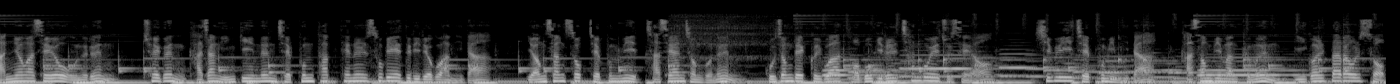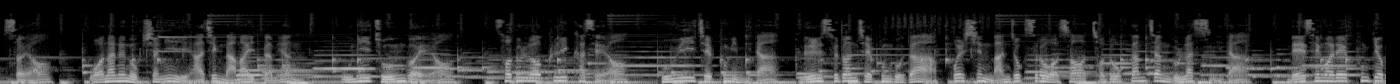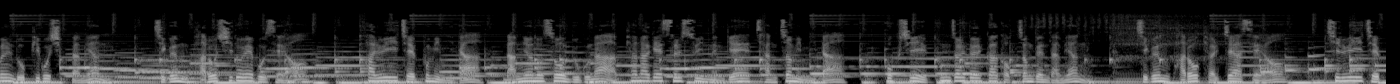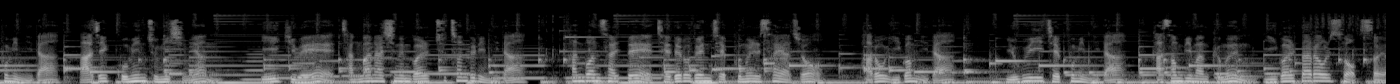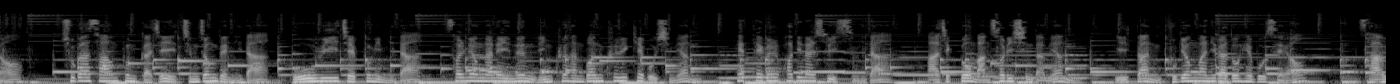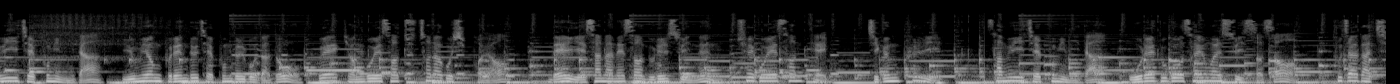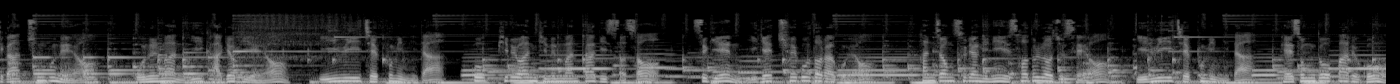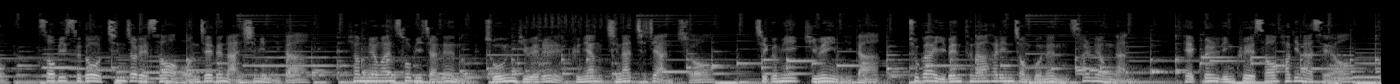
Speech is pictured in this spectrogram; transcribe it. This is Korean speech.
안녕하세요 오늘은 최근 가장 인기 있는 제품 탑10을 소개해드리려고 합니다. 영상 속 제품 및 자세한 정보는 고정 댓글과 더보기를 참고해주세요. 10위 제품입니다. 가성비만큼은 이걸 따라올 수 없어요. 원하는 옵션이 아직 남아있다면 운이 좋은 거예요. 서둘러 클릭하세요. 9위 제품입니다. 늘 쓰던 제품보다 훨씬 만족스러워서 저도 깜짝 놀랐습니다. 내 생활의 품격을 높이고 싶다면 지금 바로 시도해보세요. 8위 제품입니다. 남녀노소 누구나 편하게 쓸 수 있는 게 장점입니다. 혹시 품절될까 걱정된다면 지금 바로 결제하세요. 7위 제품입니다. 아직 고민 중이시면 이 기회에 장만하시는 걸 추천드립니다. 한 번 살 때 제대로 된 제품을 사야죠. 바로 이겁니다. 6위 제품입니다. 가성비만큼은 이걸 따라올 수 없어요. 추가 사은품까지 증정됩니다. 5위 제품입니다. 설명란에 있는 링크 한번 클릭해 보시면 혜택을 확인할 수 있습니다. 아직도 망설이신다면 일단 구경만이라도 해보세요. 4위 제품입니다. 유명 브랜드 제품들보다도 꽤 견고해서 추천하고 싶어요. 내 예산 안에서 누릴 수 있는 최고의 선택. 지금 클릭. 3위 제품입니다. 오래 두고 사용할 수 있어서 투자 가치가 충분해요. 오늘만 이 가격이에요. 2위 제품입니다. 꼭 필요한 기능만 딱 있어서 쓰기엔 이게 최고더라고요. 한정 수량이니 서둘러 주세요. 1위 제품입니다. 배송도 빠르고 서비스도 친절해서 언제든 안심입니다. 현명한 소비자는 좋은 기회를 그냥 지나치지 않죠. 지금이 기회입니다. 추가 이벤트나 할인 정보는 설명란, 댓글 링크에서 확인하세요.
